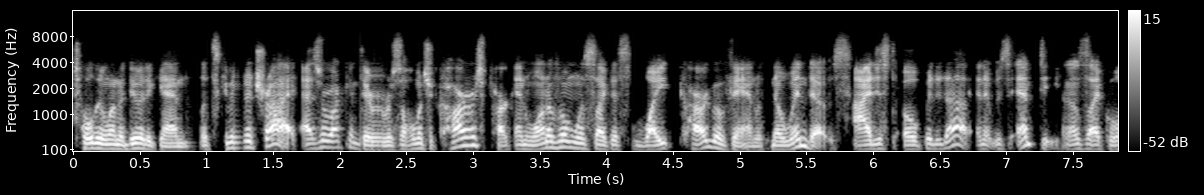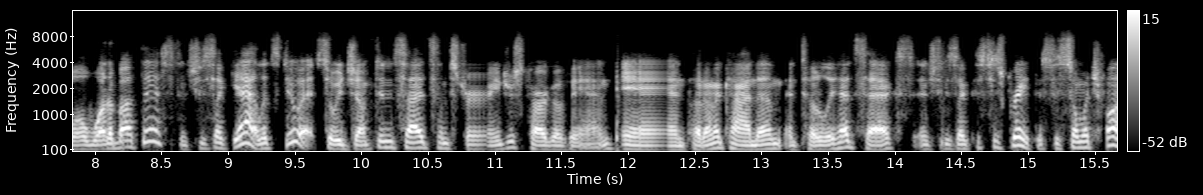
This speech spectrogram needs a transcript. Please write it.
totally want to do it again. Let's give it a try. As we're walking, there was a whole bunch of cars parked and one of them was like this white cargo van with no windows. I just opened it up and it was empty. And I was like, Well, what about this? And she's like, Yeah, let's do it. So we jumped inside some stranger's cargo van and put on a condom and totally had sex. And she's like, This is great. This is so much fun.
